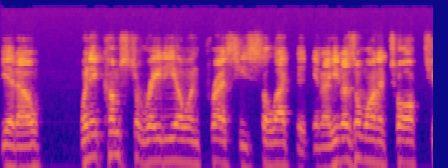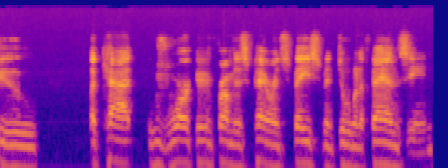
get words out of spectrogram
You know, when it comes to radio and press, he's selected. You know, he doesn't want to talk to a cat who's working from his parents' basement doing a fanzine,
